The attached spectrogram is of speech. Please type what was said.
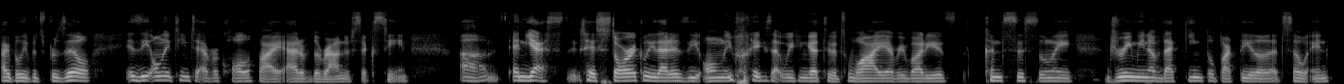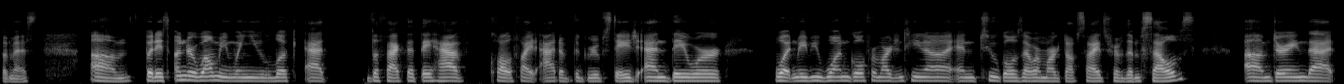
I believe it's Brazil is the only team to ever qualify out of the round of 16. Um, and yes, historically, that is the only place that we can get to. It's why everybody is consistently dreaming of that quinto partido that's so infamous. Um, but it's underwhelming when you look at the fact that they have qualified out of the group stage and they were what maybe one goal from Argentina and two goals that were marked offsides for themselves um, during that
